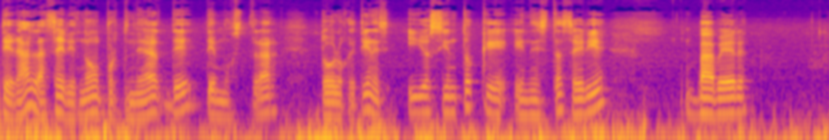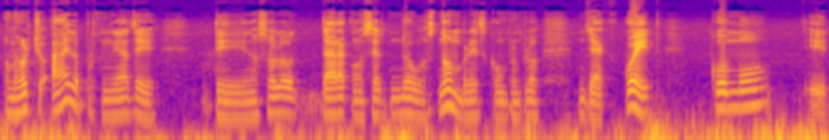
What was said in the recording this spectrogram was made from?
te da la serie, ¿no? Oportunidad de demostrar todo lo que tienes. Y yo siento que en esta serie va a haber, o mejor dicho, hay la oportunidad de, de no solo dar a conocer nuevos nombres, como por ejemplo Jack Quaid, como eh,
